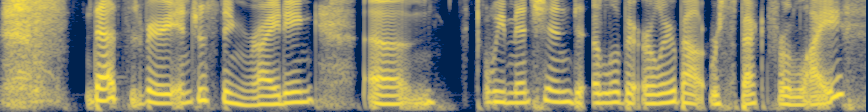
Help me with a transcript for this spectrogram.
That's very interesting writing. Um, we mentioned a little bit earlier about respect for life.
